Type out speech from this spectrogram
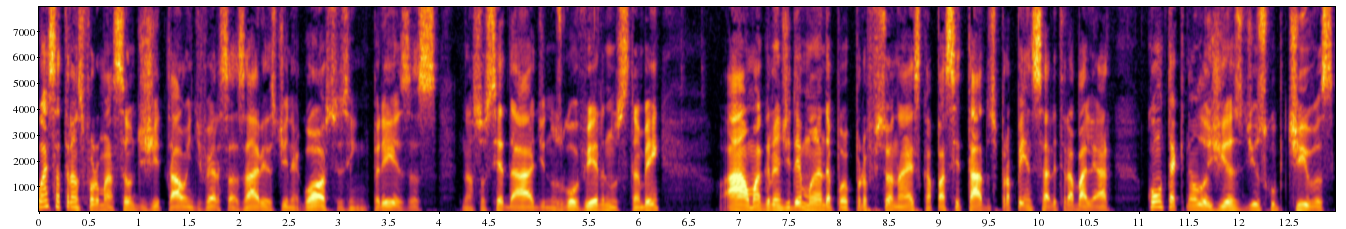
Com essa transformação digital em diversas áreas de negócios, em empresas, na sociedade, nos governos também, há uma grande demanda por profissionais capacitados para pensar e trabalhar com tecnologias disruptivas,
